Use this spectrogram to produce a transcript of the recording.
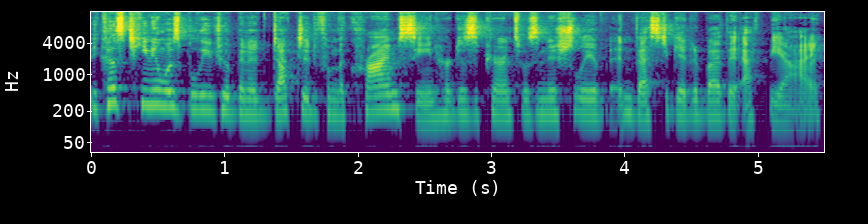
Because Tina was believed to have been abducted from the crime scene, her disappearance was initially investigated by the FBI,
